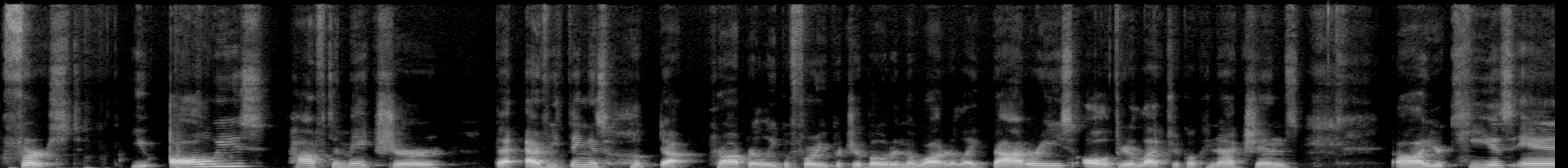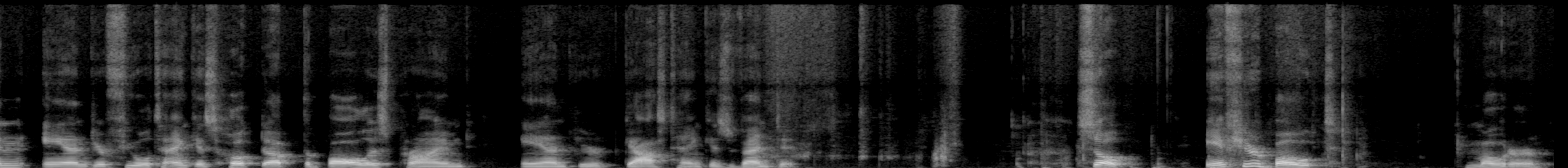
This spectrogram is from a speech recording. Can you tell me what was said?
First, you always have to make sure that everything is hooked up properly before you put your boat in the water, like batteries, all of your electrical connections, uh, your key is in, and your fuel tank is hooked up, the ball is primed, and your gas tank is vented. So, if your boat motor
